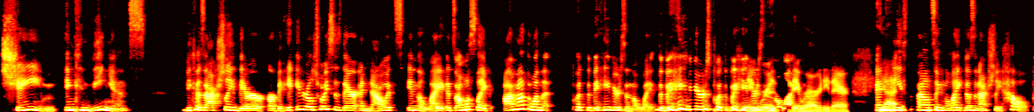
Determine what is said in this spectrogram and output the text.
shame, inconvenience, because actually there are behavioral choices there and now it's in the light. It's almost like I'm not the one that put the behaviors in the light. The behaviors put the behaviors were, in the light. They were already there. And yeah. me bouncing the light doesn't actually help.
